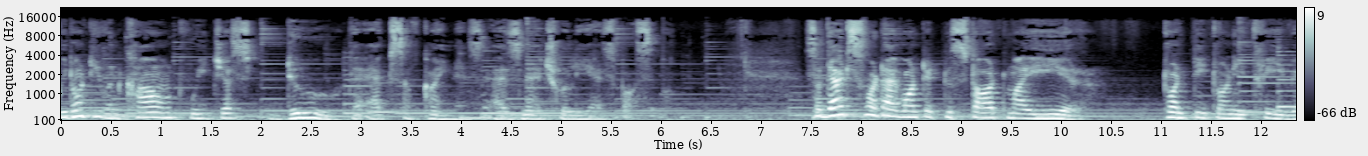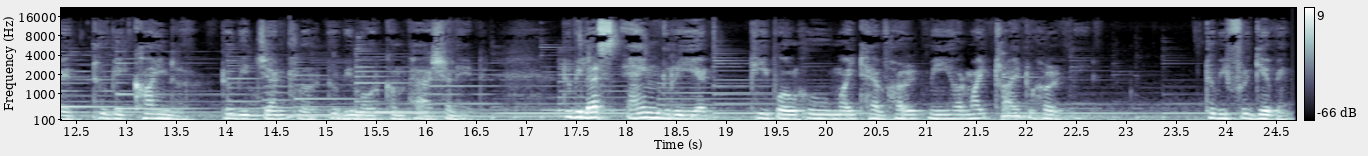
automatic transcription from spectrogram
We don't even count, we just do the acts of kindness as naturally as possible. So that's what I wanted to start my year 2023 with to be kinder, to be gentler, to be more compassionate, to be less angry at people who might have hurt me or might try to hurt me, to be forgiving.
